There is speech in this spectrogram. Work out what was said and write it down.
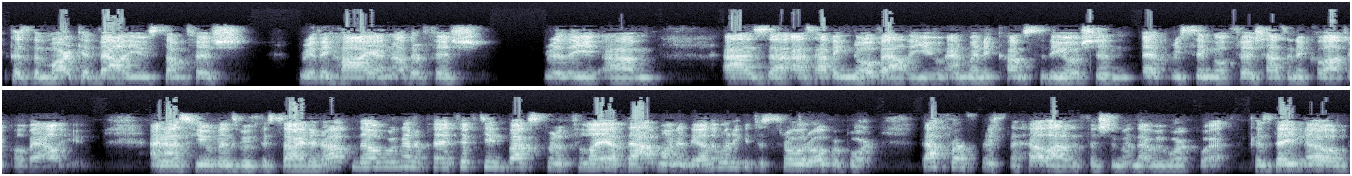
because the market values some fish really high and other fish really um, as, uh, as having no value. And when it comes to the ocean, every single fish has an ecological value. And as humans, we've decided, oh, no, we're going to pay 15 bucks for the fillet of that one, and the other one, you can just throw it overboard. That frustrates the hell out of the fishermen that we work with because they know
